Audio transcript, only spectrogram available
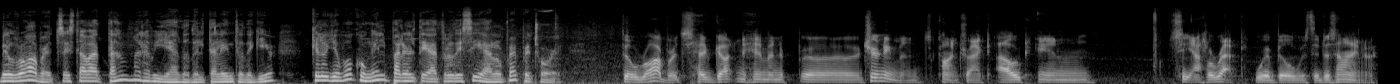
Bill Roberts estaba tan maravillado del talento de Gere que lo llevó con él para el teatro de Seattle Repertory. Bill Roberts had gotten him a uh, journeyman's contract out in Seattle Rep, where Bill was the designer.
